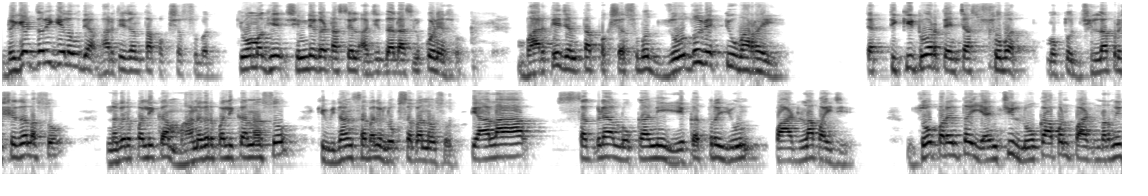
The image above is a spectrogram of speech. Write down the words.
ब्रिगेड जरी गेलं उद्या भारतीय जनता पक्षासोबत किंवा मग हे शिंदे गट असेल अजितदादा असेल कोणी असो भारतीय जनता पक्षासोबत जो जो व्यक्ती उभा राहील त्या तिकीटवर त्यांच्यासोबत मग तो जिल्हा परिषदेला असो नगरपालिका महानगरपालिकांना असो की विधानसभा आणि लोकसभांना असो त्याला सगळ्या लोकांनी एकत्र येऊन पाडला पाहिजे. जोपर्यंत यांची लोक आपण पाडणार नाही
